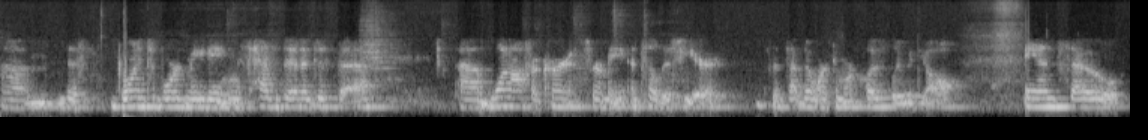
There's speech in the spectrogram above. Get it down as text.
Um, this going to board meetings has been a, just a um, one-off occurrence for me until this year, since I've been working more closely with y'all. And so,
